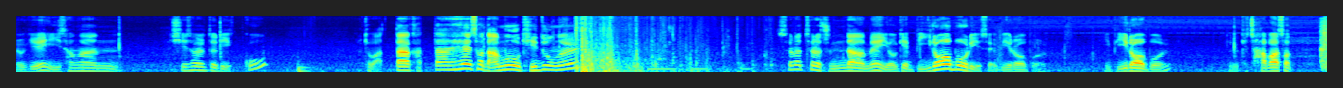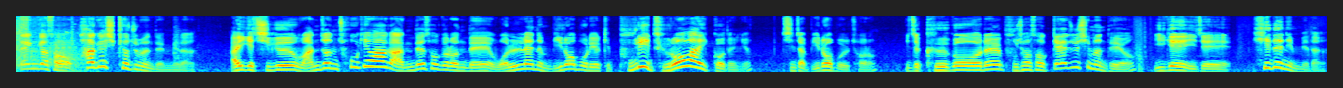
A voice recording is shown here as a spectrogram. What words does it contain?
여기에 이상한 시설들이 있고 이렇게 왔다 갔다 해서 나무 기둥을 쓰러뜨려 준 다음에 여기에 미러볼이 있어요 미러볼. 이 미러볼. 이렇게 잡아서 땡겨서 파괴시켜주면 됩니다. 아 이게 지금 완전 초기화가 안 돼서 그런데 원래는 미러볼이 이렇게 불이 들어와 있거든요. 진짜 미러볼처럼 이제 그거를 부셔서 깨주시면 돼요. 이게 이제 히든입니다.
